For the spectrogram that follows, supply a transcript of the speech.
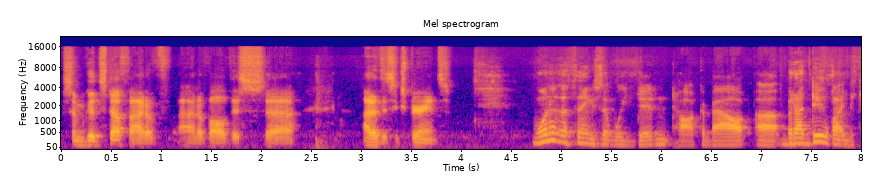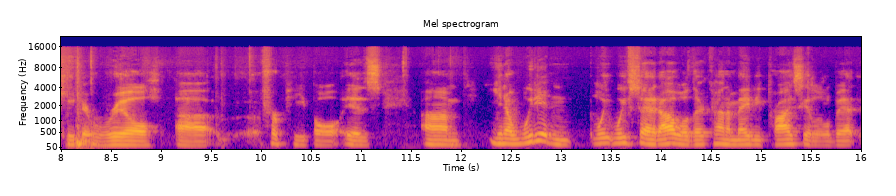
some good stuff out of out of all this uh, out of this experience. One of the things that we didn't talk about, uh, but I do like to keep it real uh, for people, is um, you know we didn't we we've said oh well they're kind of maybe pricey a little bit.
